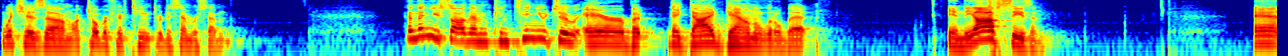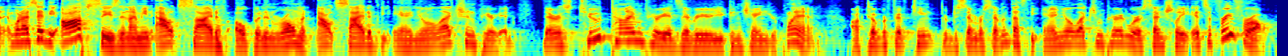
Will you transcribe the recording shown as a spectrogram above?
which is um, October 15th through December 7th. And then you saw them continue to air, but they died down a little bit in the off season. And when I say the off season, I mean outside of open enrollment, outside of the annual election period. There is two time periods every year you can change your plan. October 15th through December 7th, that's the annual election period where essentially it's a free for all.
